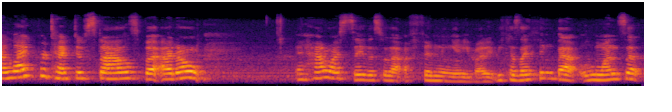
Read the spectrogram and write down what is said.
I like protective styles, but I don't. And how do I say this without offending anybody? Because I think that ones that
